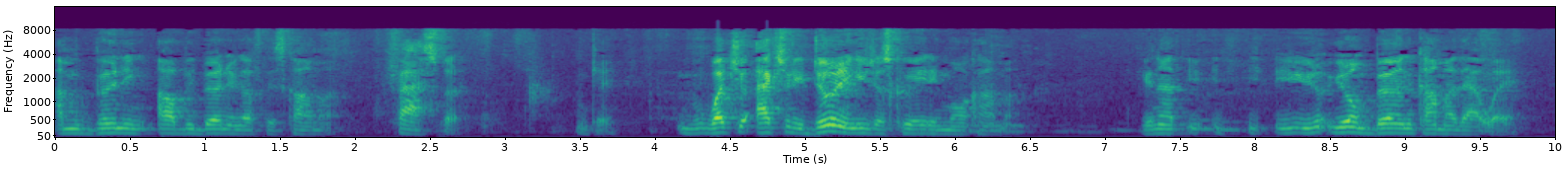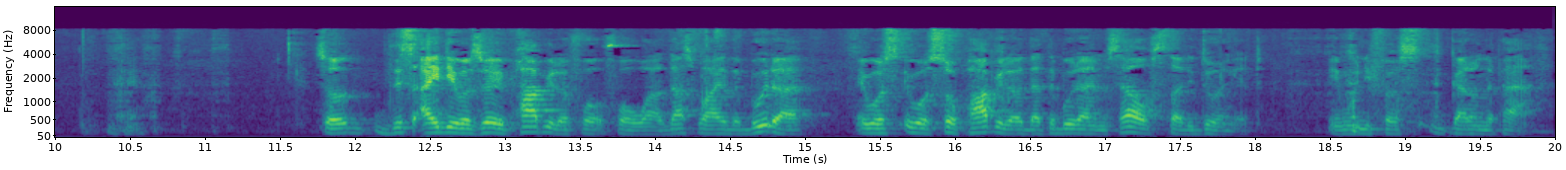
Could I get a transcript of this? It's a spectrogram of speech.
I'm burning. I'll be burning off this karma faster. Okay. What you're actually doing is just creating more karma. You're not. You, you, you don't burn karma that way. Okay. So this idea was very popular for, for a while. That's why the Buddha. It was it was so popular that the Buddha himself started doing it when he first got on the path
